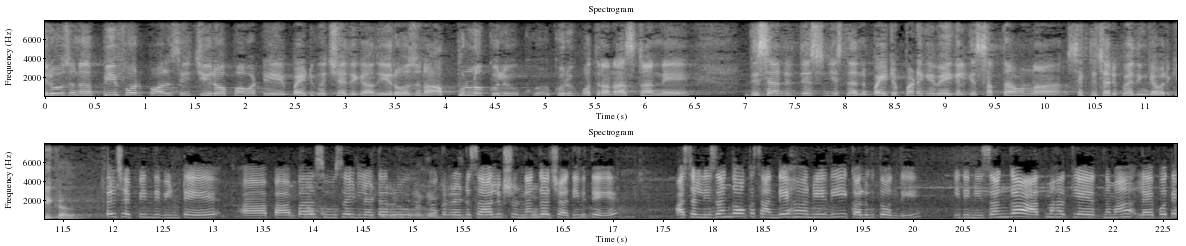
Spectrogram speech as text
ఈ రోజున P four policy zero poverty బయటకు వచ్చేది కాదు. ఈ రోజున అప్పుల్లో కూలి కూరుకుపోతున్న రాష్ట్రాన్ని దిశానిర్దేశం చేస్తే దాన్ని బయటపడగి వేయగలిగే సత్తా ఉన్న శక్తి సరిపోయేది ఇంకెవరికీ కాదు. చెప్పింది వింటే ఆ పాప సూసైడ్ లెటర్ ఒక రెండు సార్లు క్షుణ్ణంగా చదివితే అసలు నిజంగా ఒక సందేహం అనేది కలుగుతోంది. ఇది నిజంగా ఆత్మహత్యాయత్నమా లేకపోతే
